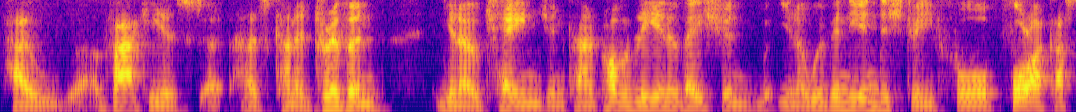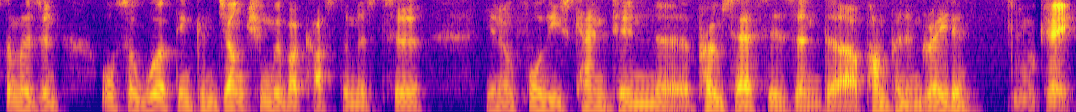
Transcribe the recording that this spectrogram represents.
how Vaki has uh, has kind of driven you know change and kind of probably innovation you know within the industry for for our customers and also worked in conjunction with our customers to you know, for these counting uh, processes and uh, pumping and grading. Okay,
